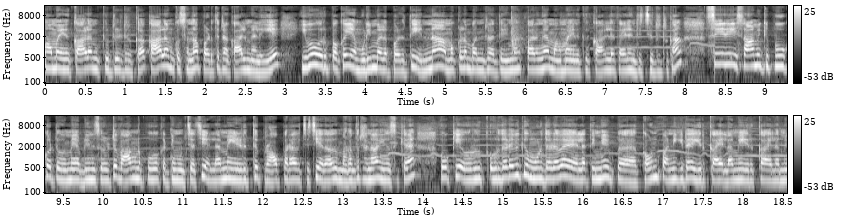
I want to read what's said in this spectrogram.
மாமா எனக்கு கால் அமுக்கி விட்டுட்டு இருக்கா? கால் அமுக்க சொன்னால் படுத்துட்டேன் கால் மேலேயே. இவன் ஒரு பக்கம் என் முடி மேலே படுத்து என்ன அமக்கலம் பண்ணுறான் தெரியுமா? பாருங்கள் மாமா எனக்கு காலில் தைலம் தைச்சிட்டு இருக்கான். சரி சாமிக்கு பூ கட்டுவோமே அப்படின்னு சொல்லிட்டு வாங்கின பூவை கட்டி முடிச்சாச்சு. எல்லாமே எடுத்து ப்ராப்பராக வச்சாச்சு. ஏதாவது மறந்துட்டேன்னா யோசிக்கிறேன். ஓகே ஒரு ஒரு தடவைக்கு மூணு தடவை எல்லாத்தையுமே இப்போ கவுண்ட் பண்ணிக்கிட்டே இருக்கா? எல்லாமே இருக்கா? எல்லாமே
